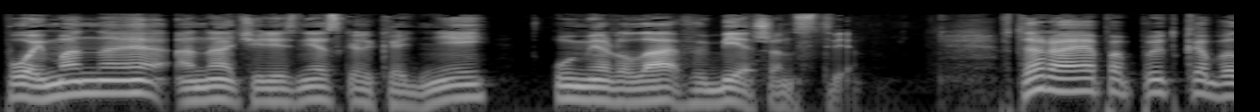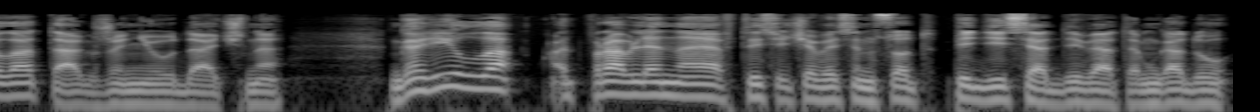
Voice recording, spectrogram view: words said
Пойманная, она через несколько дней умерла в бешенстве. Вторая попытка была также неудачна. Горилла, отправленная в 1859 году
